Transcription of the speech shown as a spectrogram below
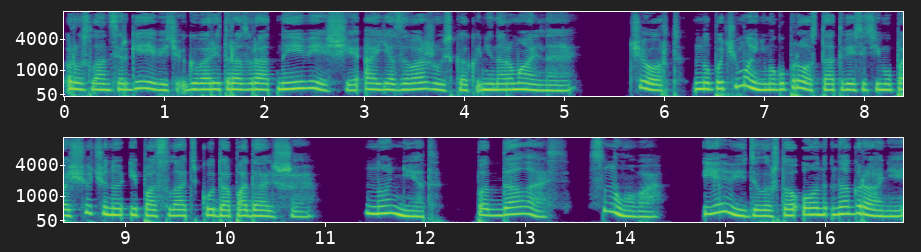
Руслан Сергеевич говорит развратные вещи, а я завожусь как ненормальная. Черт, ну почему я не могу просто отвесить ему пощечину и послать куда подальше? Но нет, поддалась. Снова. Я видела, что он на грани,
